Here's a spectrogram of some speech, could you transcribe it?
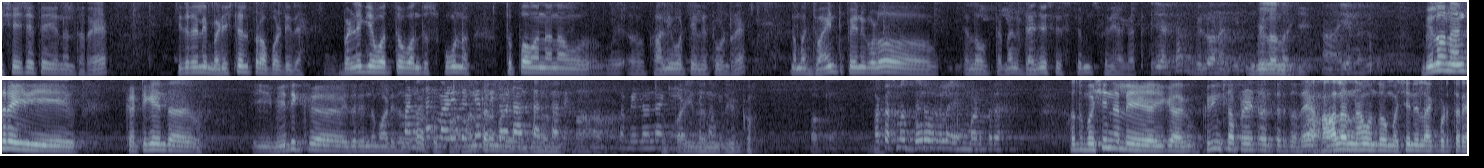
ವಿಶೇಷತೆ ಏನಂದರೆ ಇದರಲ್ಲಿ ಮೆಡಿಸಿನಲ್ ಪ್ರಾಪರ್ಟಿ ಇದೆ. ಬೆಳಗ್ಗೆ ಹೊತ್ತು ಒಂದು ಸ್ಪೂನ್ ತುಪ್ಪವನ್ನು ನಾವು ಖಾಲಿ ಹೊಟ್ಟೆಯಲ್ಲಿ ತೊಗೊಂಡ್ರೆ ನಮ್ಮ ಜಾಯಿಂಟ್ ಪೇನ್ಗಳು ಎಲ್ಲ ಹೋಗ್ತವೆ. ಆಮೇಲೆ ಡೈಜೆಸ್ಟ್ ಸಿಸ್ಟಮ್ ಸರಿಯಾಗತ್ತೆ. ಸರ್? ಬಿಲೋನ್ ಅಂದರೆ ಈ ಕಟ್ಟಿಗೆಯಿಂದ ಈ ವೇದಿಕ ಇದರಿಂದ ಮಾಡಿದಂಥ ತುಪ್ಪ. ಮಂಥನ ಮಾಡಿದ ತುಪ್ಪ ಇದನ್ನು ಹಿಡ್ಕೊ. ಓಕೆ. ಅಕಸ್ಮಾತ್ ಬೇರೆಯವರೆಲ್ಲ ಹೆಂಗೆ ಮಾಡ್ತಾರೆ? ಅದು ಮಷೀನಲ್ಲಿ ಈಗ ಕ್ರೀಮ್ ಸಪ್ರೇಟರ್ ಅಂತ ಇರ್ತದೆ, ಹಾಲನ್ನು ಒಂದು ಮಷೀನಲ್ಲಿ ಹಾಕ್ಬಿಡ್ತಾರೆ.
